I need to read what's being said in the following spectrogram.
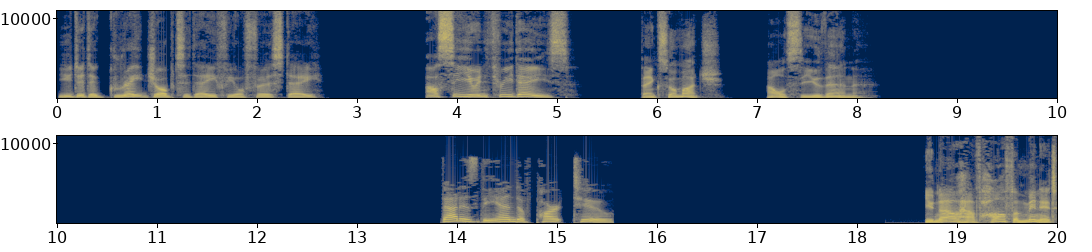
You did a great job today for your first day. I'll see you in three days. Thanks so much. I will see you then. That is the end of part two. You now have half a minute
